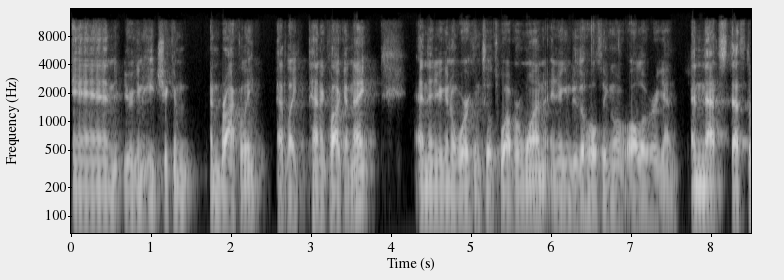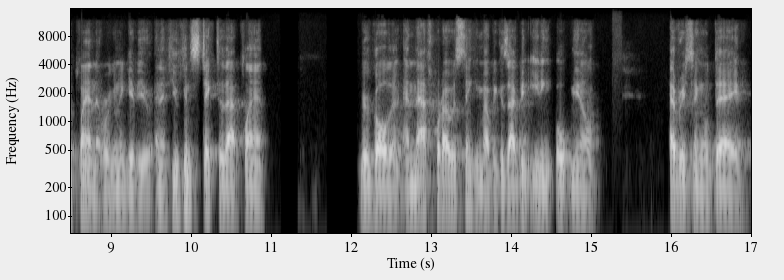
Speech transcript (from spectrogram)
and you're going to eat chicken and broccoli at like 10 o'clock at night and then you're going to work until 12 or 1 and you're going to do the whole thing all over again. And that's that's the plan that we're going to give you. And if you can stick to that plan you're golden. And that's what i was thinking about because i've been eating oatmeal every single day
